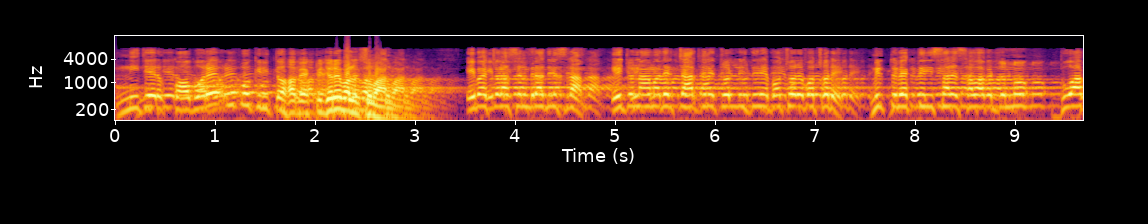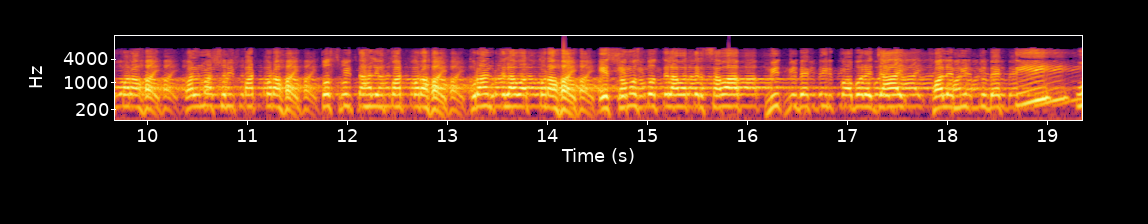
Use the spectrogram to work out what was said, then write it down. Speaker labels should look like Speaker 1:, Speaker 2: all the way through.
Speaker 1: নিজের কবরে উপকৃত হবে। একটু জোরে বলেন সুবহান। এবার চলে আসেন বিরাদির ইসলাম। এই জন্য আমাদের চার দিনে, চল্লিশ দিনে, বছরে বছরে মৃত্যু ব্যক্তির ইসারের স্বভাবের জন্য দোয়া করা হয়, কলমা শরীফ পাঠ করা হয় তসবির তাহলিল পাঠ করা হয়, কোরআন তেলাওয়াত করা হয়। এই সমস্ত তেলাওয়াতের স্বভাব মৃত্যু ব্যক্তির কবরে যায়, ফলে মৃত্যু ব্যক্তি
